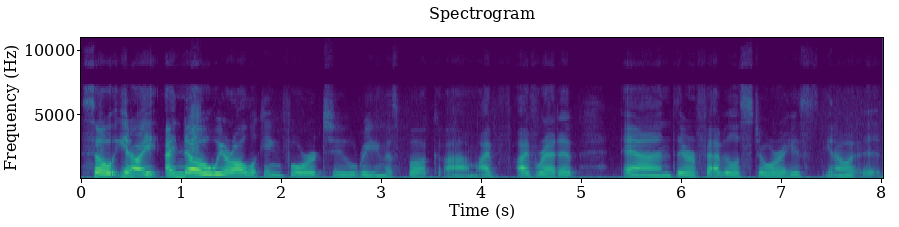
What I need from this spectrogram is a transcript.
So, you know, I, I know we are all looking forward to reading this book. Um, I've, I've read it, and there are fabulous stories. You know, it,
